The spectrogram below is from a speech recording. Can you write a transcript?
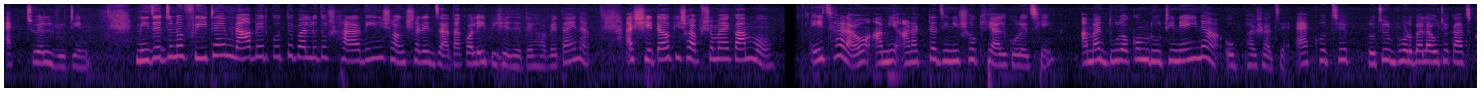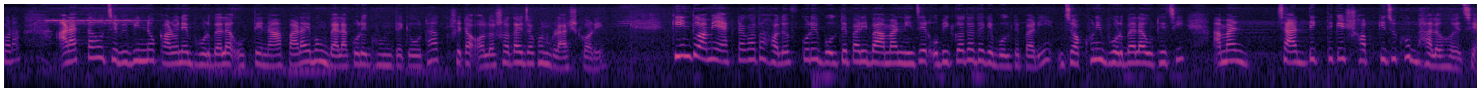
অ্যাকচুয়াল রুটিন নিজের জন্য ফ্রি টাইম না বের করতে পারলে তো সারাদিন সংসারের জাতাকলেই পিষে যেতে হবে, তাই না? আর সেটাও কি সবসময় কাম্য? এছাড়াও আমি আর একটা জিনিসও খেয়াল করেছি। আমার দুরকম রুটিনেই না অভ্যাস আছে। এক হচ্ছে প্রচুর ভোরবেলা উঠে কাজ করা আর একটা হচ্ছে বিভিন্ন কারণে ভোরবেলা উঠতে না পারা এবং বেলা করে ঘুম থেকে ওঠা, সেটা অলসতায় যখন গ্রাস করে। কিন্তু আমি একটা কথা হলফ করে বলতে পারি বা আমার নিজের অভিজ্ঞতা থেকে বলতে পারি, যখনই ভোরবেলা উঠেছি, আমার চারদিক থেকে সব কিছু খুব ভালো হয়েছে।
